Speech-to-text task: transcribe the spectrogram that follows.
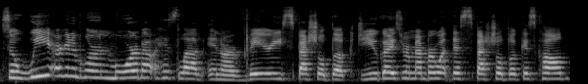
So we are going to learn more about his love in our very special book. Do you guys remember what this special book is called?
